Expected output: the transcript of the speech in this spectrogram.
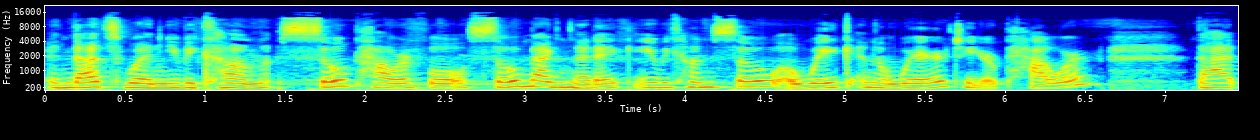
And that's when you become so powerful, so magnetic, you become so awake and aware to your power that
